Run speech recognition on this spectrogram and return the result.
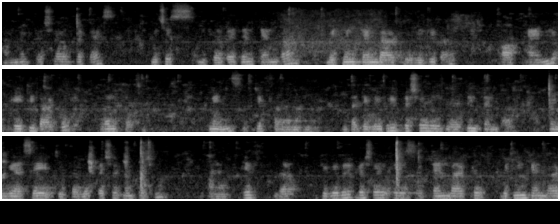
final pressure of the gas, which is greater than 10 bar, between 10 bar to 80 bar, or, and 80 bar to 1000 means if uh, the delivery pressure is less than 10 bar then we are say it is the low pressure compression and if the delivery pressure is 10 bar to between 10 bar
